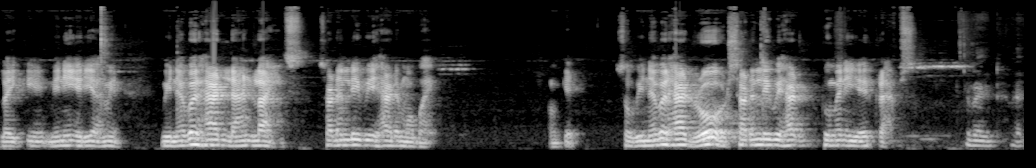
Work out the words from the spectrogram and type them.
Like in many area. I mean, we never had landlines. Suddenly, we had a mobile. Okay, so we never had roads. Suddenly, we had too many aircrafts. Right, right.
